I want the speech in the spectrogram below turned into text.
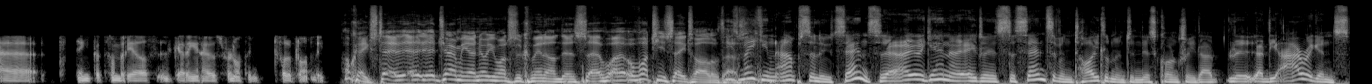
uh, think that somebody else is getting a house for nothing, to put it bluntly. Okay, st- uh, uh, Jeremy, I know you wanted to come in on this. Uh, what do you say to all of that? He's making absolute sense. Uh, again, uh, Adrian, it's the sense of entitlement in this country that the, the arrogance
